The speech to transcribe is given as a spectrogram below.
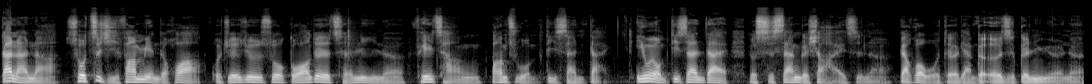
当然啦，说自己方面的话，我觉得就是说国王队的成立呢，非常帮助我们第三代。因为我们第三代有十三个小孩子呢，包括我的两个儿子跟女儿呢，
